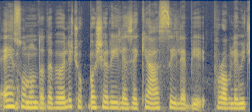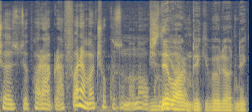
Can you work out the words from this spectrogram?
en sonunda da böyle çok başarıyla zekasıyla bir problemi çözdüğü paragraf var ama çok uzun onu okumuyorum. Bizde var mı peki böyle örnek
